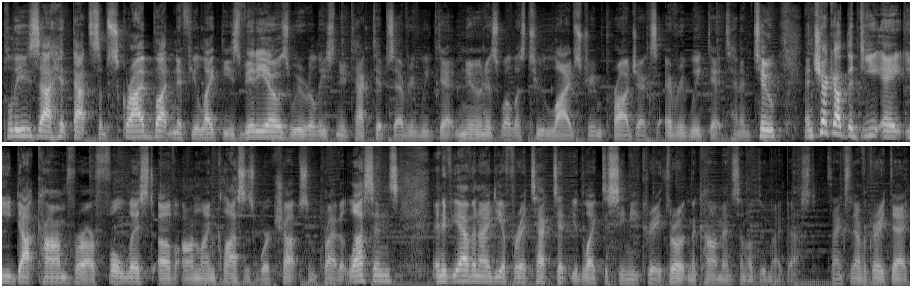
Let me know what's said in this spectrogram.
Please uh, hit that subscribe button if you like these videos. We release new tech tips every weekday at noon, as well as two live stream projects every weekday at 10 and 2. And check out the DAE.com for our full list of online classes, workshops, and private lessons. And if you have an idea for a tech tip you'd like to see me create, throw it in the comments and I'll do my best. Thanks and have a great day.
